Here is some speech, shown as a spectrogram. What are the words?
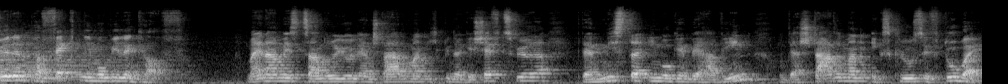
Für den perfekten Immobilienkauf. Mein Name ist Sandro Julian Stadelmann, ich bin der Geschäftsführer der Mr. Immo GmbH Wien und der Stadelmann Exclusive Dubai.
